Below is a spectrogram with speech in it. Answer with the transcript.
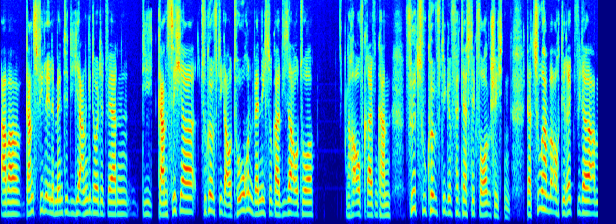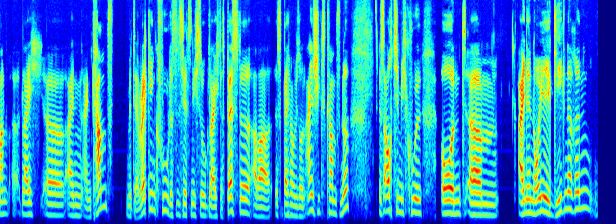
aber ganz viele Elemente, die hier angedeutet werden, die ganz sicher zukünftige Autoren, wenn nicht sogar dieser Autor, noch aufgreifen kann für zukünftige Fantastic Four-Geschichten. Dazu haben wir auch direkt wieder am, gleich äh, einen, einen Kampf mit der Wrecking Crew. Das ist jetzt nicht so gleich das Beste, aber ist gleich mal wie so ein Einstiegskampf, ne? Ist auch ziemlich cool. Und ähm, eine neue Gegnerin,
